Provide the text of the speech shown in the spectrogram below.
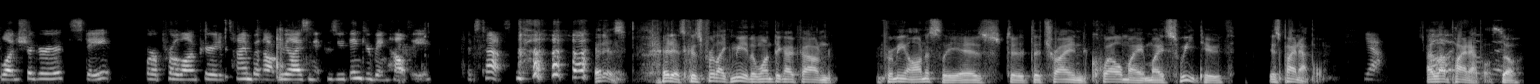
blood sugar state for a prolonged period of time but not realizing it because you think you're being healthy it's tough it is it is because for like me the one thing i found for me, honestly, is to to try and quell my my sweet tooth is pineapple. Yeah. I Oh, love pineapple. So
